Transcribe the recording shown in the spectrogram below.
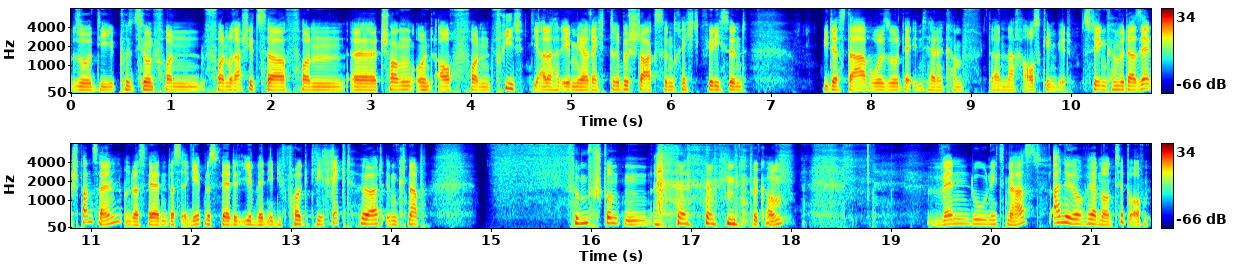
so die Position von, von Rashica, von äh, Chong und auch von Fried, die alle halt eben ja recht dribbelstark sind, recht gefährlich sind, wie das da wohl so der interne Kampf danach ausgehen wird. Deswegen können wir da sehr gespannt sein und das werden, das Ergebnis werdet ihr, wenn ihr die Folge direkt hört, in knapp fünf Stunden mitbekommen. Wenn du nichts mehr hast. Ah nee, doch, wir haben noch einen Tipp offen.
